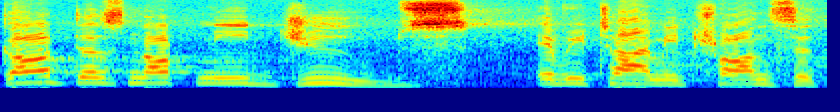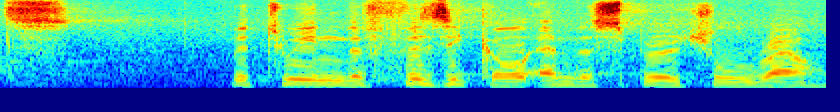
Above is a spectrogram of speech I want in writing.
God does not need jubes every time he transits between the physical and the spiritual realm.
